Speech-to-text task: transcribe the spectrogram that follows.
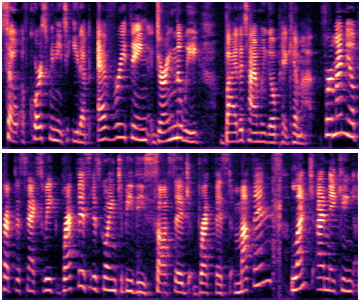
So of course we need to eat up everything during the week by the time we go pick him up. For my meal prep this next week, breakfast is going to be these sausage breakfast muffins. Lunch, I'm making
